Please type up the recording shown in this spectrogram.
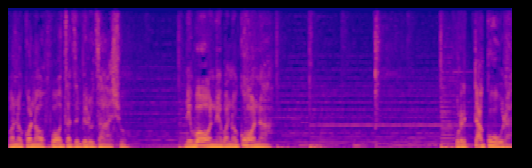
vha no kona u fhodza dzimbilu dzashu ndi vhone vha no kona u ri takula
